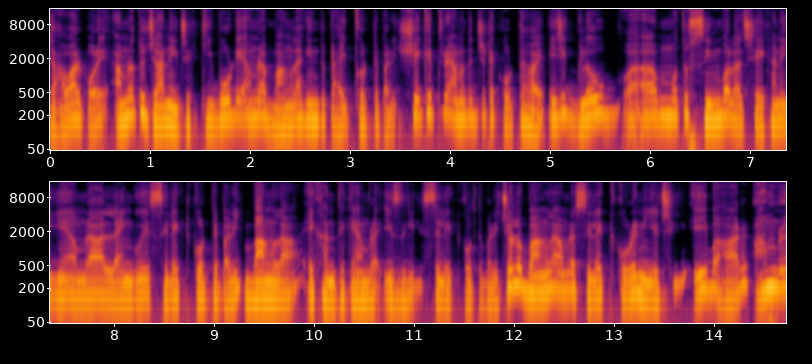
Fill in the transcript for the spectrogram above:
যাওয়ার পরে আমরা তো জানি যে কিবোর্ডে আমরা বাংলা কিন্তু টাইপ করতে পারি। সেক্ষেত্রে আমাদের যেটা করতে হয়, এই যে গ্লোব মতো সিম্বল আছে, এখানে গিয়ে আমরা ল্যাঙ্গুয়েজ সিলেক্ট করতে পারি। বাংলা, এখান থেকে আমরা ইজিলি সিলেক্ট করতে পারি। চলো বাংলা আমরা সিলেক্ট করে নিয়েছি। এবার আমরা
